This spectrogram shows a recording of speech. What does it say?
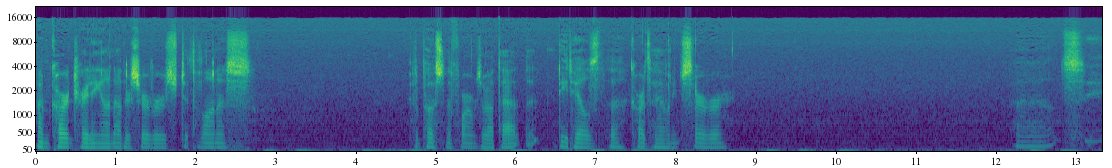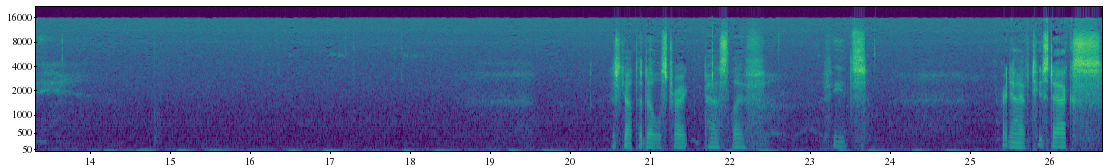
I'm card trading on other servers to Thelanis. If a post in the forums about that that details the cards I have on each server. Uh, let's see. Just got the double strike past life feats. Right now I have two stacks.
